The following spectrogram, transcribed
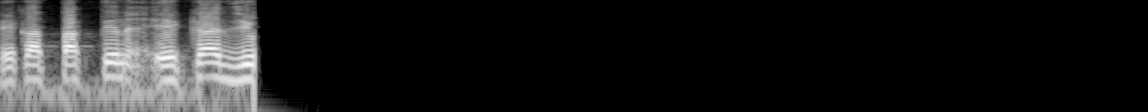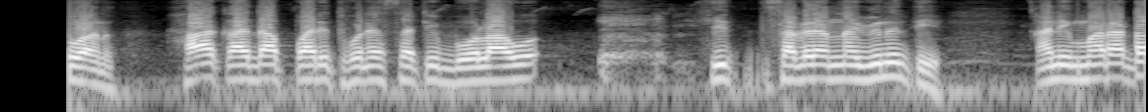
एका ताकदीनं एका जीवानं हा कायदा पारित होण्यासाठी बोलावं. ही सगळ्यांना विनंती. आणि मराठा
